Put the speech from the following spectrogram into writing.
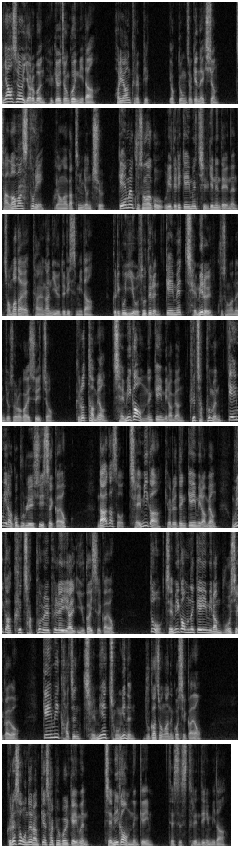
안녕하세요 여러분 흑열정구입니다 화려한 그래픽 역동적인 액션 장엄한 스토리 영화같은 연출 게임을 구성하고 우리들이 게임을 즐기는 데에는 저마다의 다양한 이유들이 있습니다 그리고 이 요소들은 게임의 재미를 구성하는 요소라고 할 수 있죠 그렇다면 재미가 없는 게임이라면 그 작품은 게임이라고 불릴 수 있을까요? 나아가서 재미가 결여된 게임이라면 우리가 그 작품을 플레이할 이유가 있을까요? 또 재미가 없는 게임이란 무엇일까요? 게임이 가진 재미의 정의는 누가 정하는 것일까요? 그래서 오늘 함께 살펴볼 게임은 재미가 없는 게임 데스 스트랜딩입니다.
